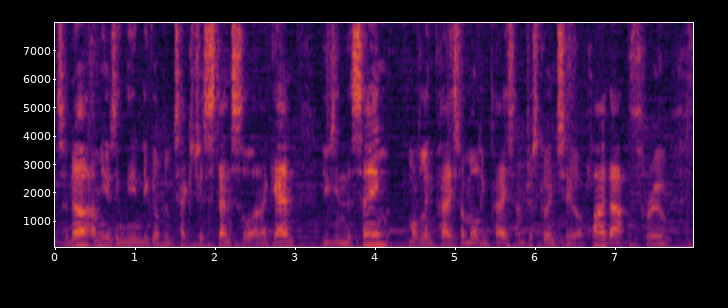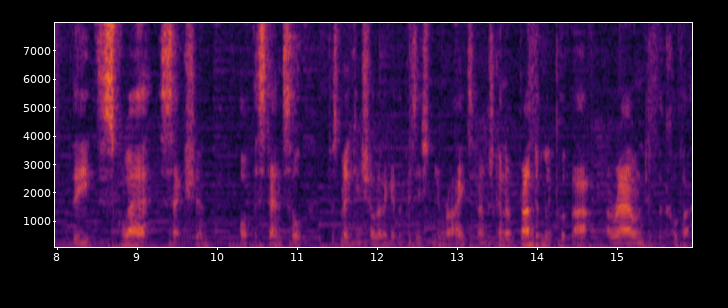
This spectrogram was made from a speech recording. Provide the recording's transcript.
So now I'm using the Indigo Blue Texture stencil and again using the same modelling paste or moulding paste I'm just going to apply that through the square section of the stencil just making sure that I get the positioning right. And I'm just going to randomly put that around the cover.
